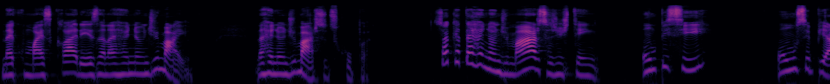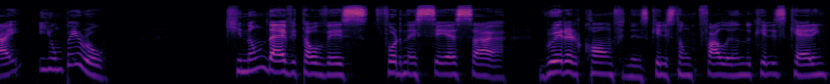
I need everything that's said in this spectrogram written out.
né, com mais clareza na reunião de maio. Na reunião de março, desculpa. Só que até a reunião de março a gente tem um PCI, um CPI e um payroll, que não deve talvez fornecer essa greater confidence que eles estão falando que eles querem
